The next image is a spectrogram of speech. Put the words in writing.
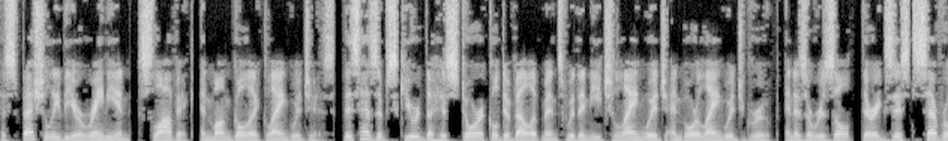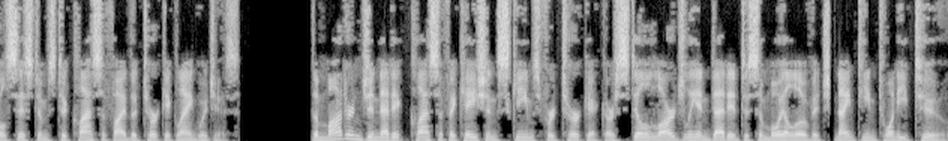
especially the Iranian, Slavic, and Mongolic languages. This has obscured the historical developments within each language and or language group, and as a result, there exist several systems to classify the Turkic languages. The modern genetic classification schemes for Turkic are still largely indebted to Samoilovich 1922.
